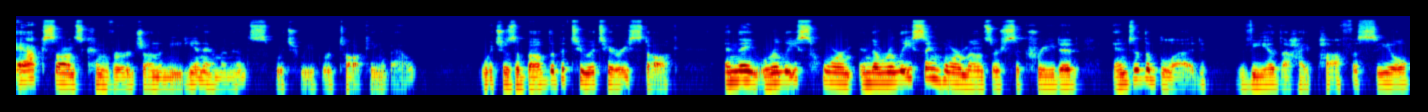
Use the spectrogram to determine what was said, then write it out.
axons converge on the median eminence, which we were talking about, which is above the pituitary stalk, and they release horm and the releasing hormones are secreted into the blood via the hypophyseal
